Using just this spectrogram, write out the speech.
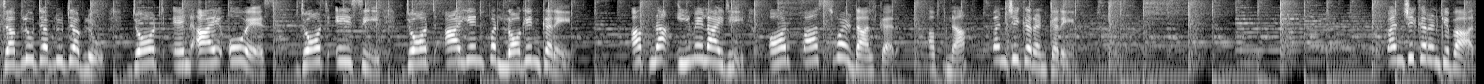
www.nios.ac.in पर लॉगिन करें। अपना ईमेल आईडी और पासवर्ड डालकर अपना पंजीकरण करें। पंजीकरण के बाद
